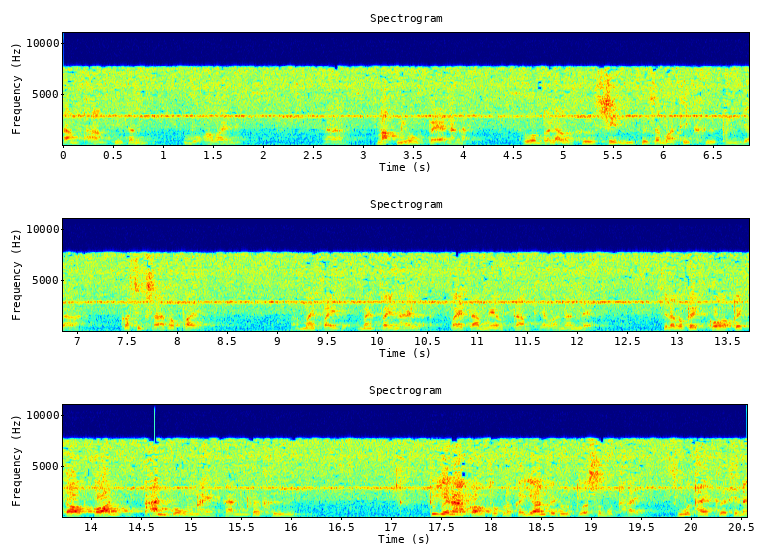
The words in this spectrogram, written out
ตามทางที่ท่านบวกเอาไว้นี่มักมีองแปดนั่นแหละ รวมไปแล้วก็คือศีลคือสมาธิคือปัญญา ก็ศึกษาเข้าไป ไม่ไปไม่ไปไหนละไปตามแนวตามแถวอันนั้นแหละ เสร็จแล้วก็ไปก่อไปต่อกรขั้นวงในกันก็คือ พิจารณากองทุกข์แล้วก็ย้อนไปดูตัวสมุทัยสมุทัยเกิดที่ไหน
